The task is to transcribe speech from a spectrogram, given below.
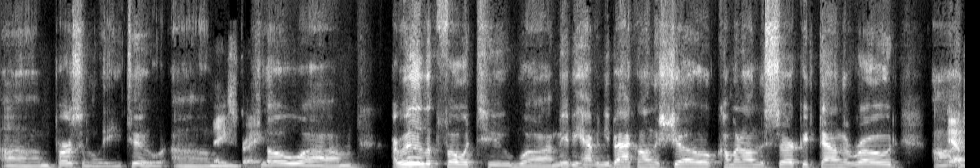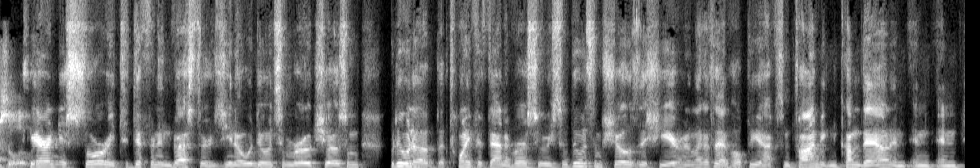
um, personally too. Um, Thanks, Frank. So um, I really look forward to uh, maybe having you back on the show, coming on the circuit down the road, uh, Absolutely. sharing your story to different investors. You know, we're doing some road shows. Some we're doing a the 25th anniversary, so we're doing some shows this year. And like I said, hopefully you have some time. You can come down and and and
